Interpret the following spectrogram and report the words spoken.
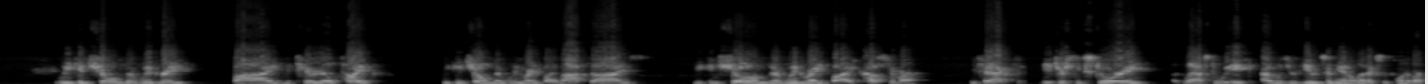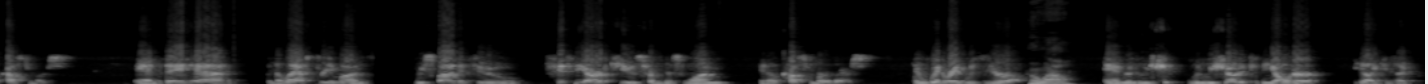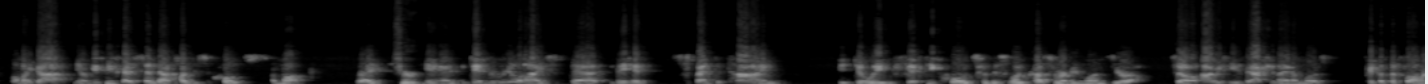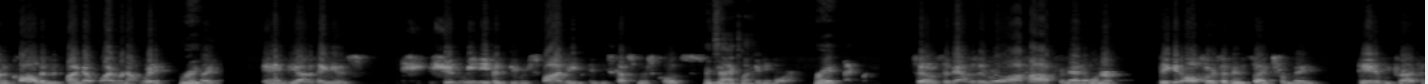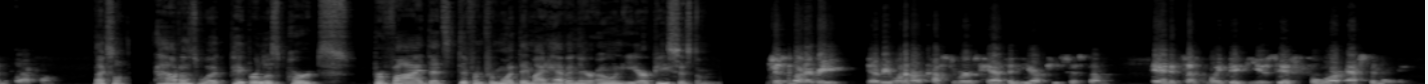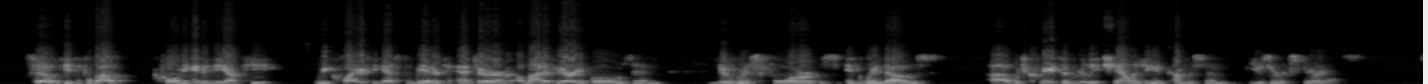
We can show them their win rate by material type. We can show them their win rate by lot size. We can show them their win rate by customer. In fact, interesting story. Last week, I was reviewing some analytics with one of our customers, and they had, in the last three months, responded to 50 RFQs from this one, you know, customer of theirs. Their win rate was zero. Oh wow! And when we sh- when we showed it to the owner, he like he's like, "Oh my god!" You know, these these guys send out hundreds of quotes a month, right? Sure. And didn't realize that they had spent the time doing 50 quotes for this one customer in won zero. So obviously his action item was pick up the phone and call them and find out why we're not winning. Right. Right. And the other thing is, sh- should we even be responding to these customers' quotes Exactly. anymore? Right. So, so that was a real aha for that owner. They get all sorts of insights from the data we drive from the platform. Excellent. How does what paperless parts provide that's different from what they might have in their own ERP system? Just about every every one of our customers has an ERP system, and at some point they've used it for estimating. So if you think about quoting in an ERP, requires the estimator to enter a lot of variables and numerous forms in Windows, uh, which creates a really challenging and cumbersome user experience.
